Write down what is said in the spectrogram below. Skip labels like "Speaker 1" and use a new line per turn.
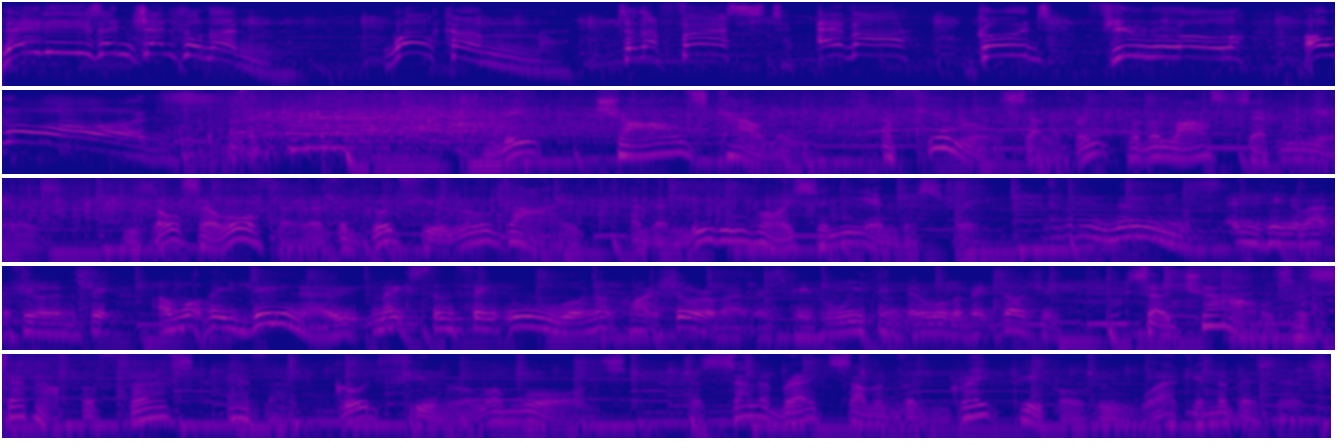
Ladies and gentlemen, welcome to the first ever Good Funeral Awards.
Meet Charles Cowling, a funeral celebrant for the last seven years. He's also author of The Good Funeral Guide and a leading voice in the industry.
Nobody knows anything about the funeral industry, and what they do know makes them think, ooh, we're not quite sure about this people. We think they're all a bit dodgy.
So Charles has set up the first ever Good Funeral Awards to celebrate some of the great people who work in the business.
